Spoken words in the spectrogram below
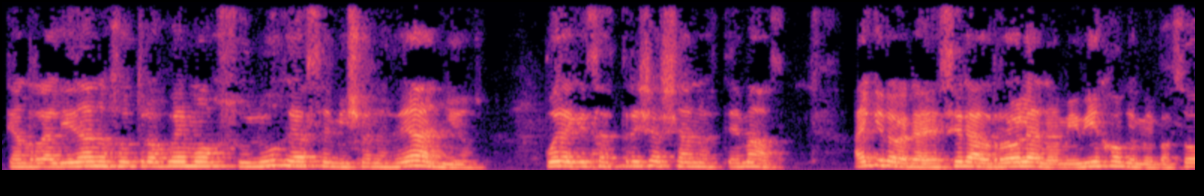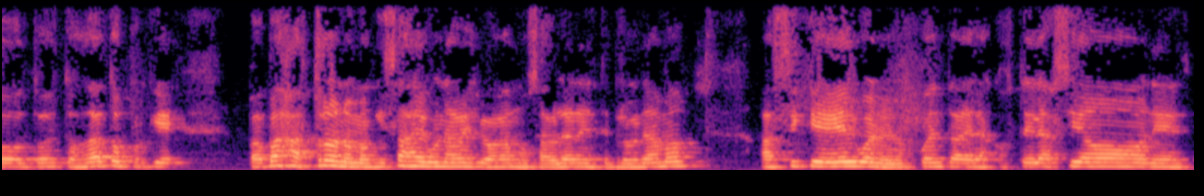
que en realidad nosotros vemos su luz de hace millones de años. Puede que esa estrella ya no esté más. Ahí quiero agradecer al Roland, a mi viejo, que me pasó todos estos datos, porque papá es astrónomo, quizás alguna vez lo hagamos hablar en este programa. Así que él, bueno, nos cuenta de las constelaciones,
